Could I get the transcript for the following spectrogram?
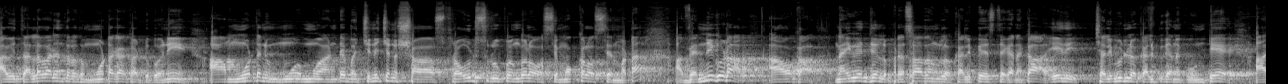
అవి తెల్లవారిన తర్వాత మూటగా కట్టుకొని ఆ మూటని మూ- అంటే చిన్న చిన్న షా- స్ప్రౌట్స్ రూపంలో వస్తాయి మొక్కలు వస్తాయి అనమాట అవన్నీ కూడా ఆ ఒక నైవేద్యంలో ప్రసాదంలో కలిపేస్తే కనుక ఏది చలిబిడిలో కలిపి కనుక ఉంటే ఆ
